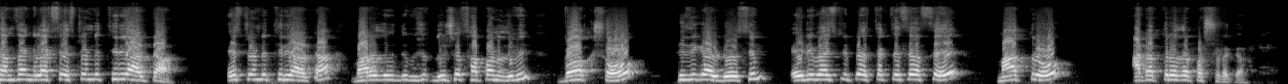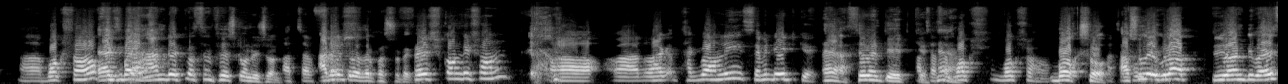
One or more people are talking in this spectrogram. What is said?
Samsung Galaxy S twenty three ultra S twenty three ultra বারো জিবি দুইশো ছাপ্পান্ন জিবি বক্স সহ ফিজিক্যাল ডুয়েল সিম এই ডিভাইসটির প্রাইস থাকতেছে আছে মাত্র আটাত্তর হাজার পাঁচশো টাকা। বক্স সহ একবার হান্ড্রেড পার্সেন্ট ফ্রেশ কন্ডিশন আচ্ছা আটাত্তর হাজার পাঁচশো টাকা। ফ্রেশ কন্ডিশন থাকবে অনলি সেভেন্টি এইট কে হ্যাঁ। Seventy eight K box box সহ বক্স আসলে এগুলা প্রিয়ন ডিভাইস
